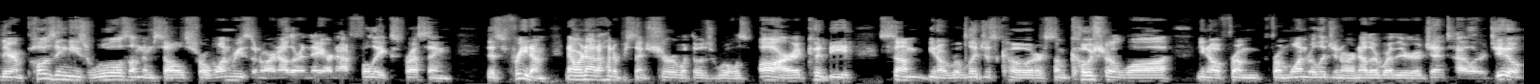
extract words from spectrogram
they're imposing these rules on themselves for one reason or another and they are not fully expressing this freedom. Now we're not 100% sure what those rules are. It could be some, you know, religious code or some kosher law, you know, from from one religion or another, whether you're a Gentile or a Jew.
